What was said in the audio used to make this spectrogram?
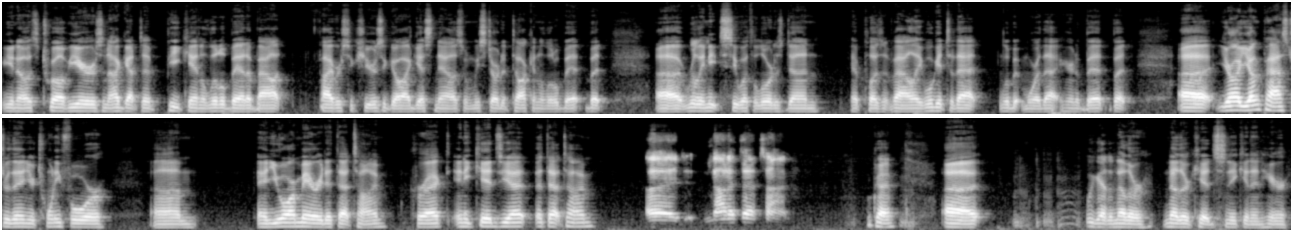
you know, it's 12 years, and I got to peek in a little bit about five or six years ago, I guess now is when we started talking a little bit. But uh, really neat to see what the Lord has done at Pleasant Valley. We'll get to that, a little bit more of that here in a bit. But uh, you're a young pastor then, you're 24, um, and you are married at that time, correct? Any kids yet at that time? Uh, not at that time. Okay. Uh, we got another another kid sneaking in here.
